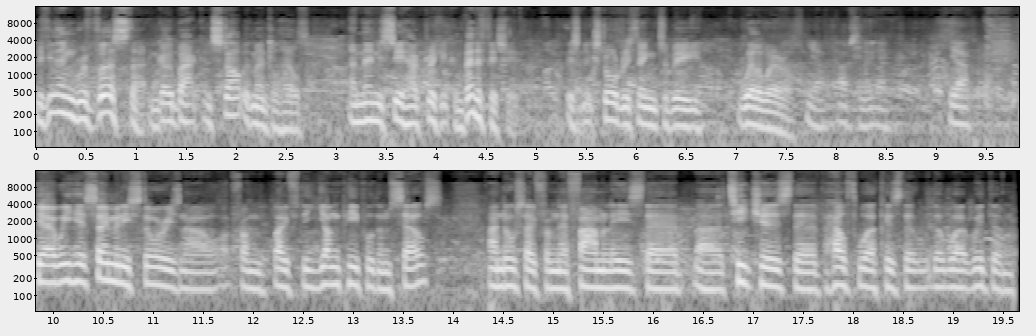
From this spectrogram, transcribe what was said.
And if you then reverse that and go back and start with mental health, and then you see how cricket can benefit it, it's an extraordinary thing to be well aware of. Yeah, absolutely. Yeah, yeah. We hear so many stories now from both the young people themselves, and also from their families, their uh, teachers, their health workers that that work with them.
